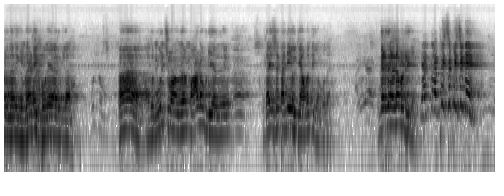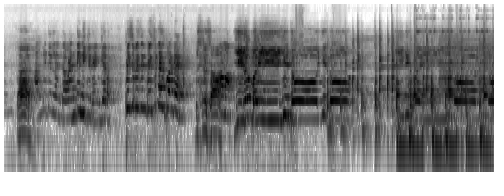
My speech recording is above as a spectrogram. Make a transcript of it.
இருந்தா நீங்க மேடைக்கு புகையா இருக்குல்ல? ஆ அது மூச்சு வாங்க பாட முடியாது. தயவுசெய்து தண்ணியை ஊற்றி அமர்த்திங்க முத இந்த இடத்துல என்ன பண்றீங்க? இடத்துல பிசு பிசுன்னு. ஆ. அங்கிட்டு இல்ல இந்த வண்டி நிக்கிறேன் இங்கதான். பிசு பிசுன்னு பிசினஸ் பண்றேன். பிசினஸா. இளமை இதோ இதோ. இனிமை இதோ இதோ.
